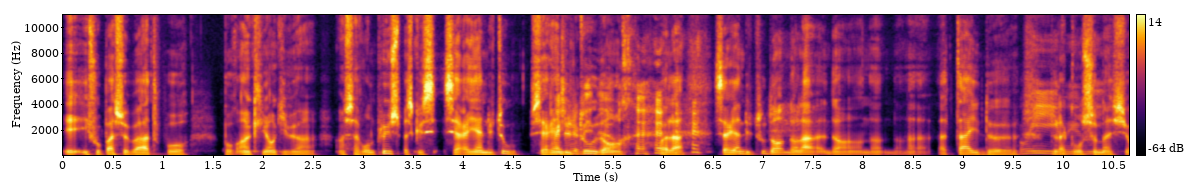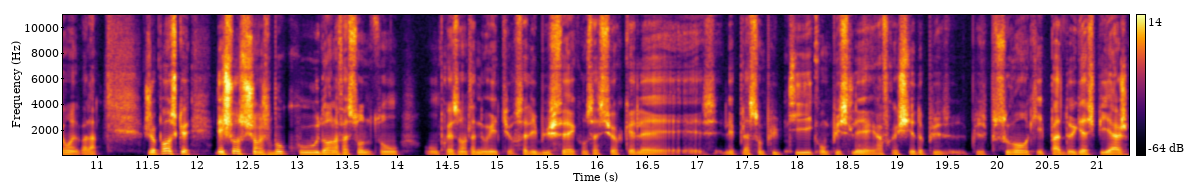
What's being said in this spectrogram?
Et il ne faut pas se battre pour, pour un client qui veut un, un savon de plus parce que c'est rien du tout. C'est rien du tout dans. voilà, rien du tout dans, dans la, dans, dans- dans la, la taille de, Oui, de la oui, oui. consommation. et Voilà. Je pense que les choses changent beaucoup dans la façon dont on, on présente la nourriture. C'est les buffets, qu'on s'assure que les, les plats sont plus petits, qu'on puisse les rafraîchir de plus, plus souvent, qu'il n'y ait pas de gaspillage.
